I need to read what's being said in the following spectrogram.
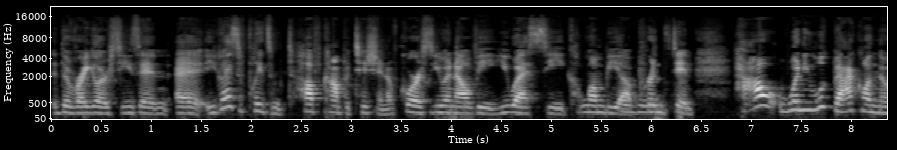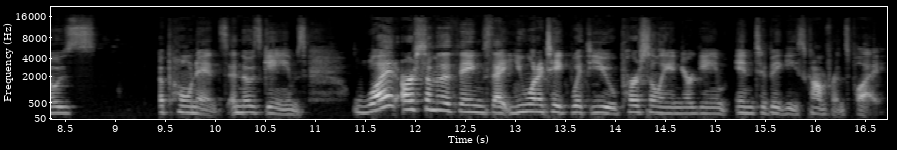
the regular season, uh, you guys have played some tough competition. Of course, mm-hmm. UNLV, USC, Columbia, mm-hmm. Princeton. How, when you look back on those opponents and those games, what are some of the things that you want to take with you personally in your game into Big East Conference play?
